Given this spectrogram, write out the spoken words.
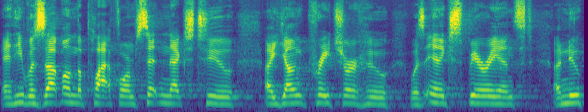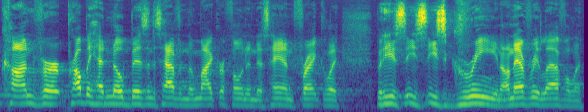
and he was up on the platform sitting next to a young preacher who was inexperienced. A new convert, probably had no business having the microphone in his hand, frankly, but he's, he's, he's green on every level. And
